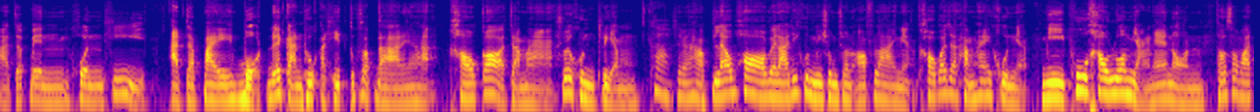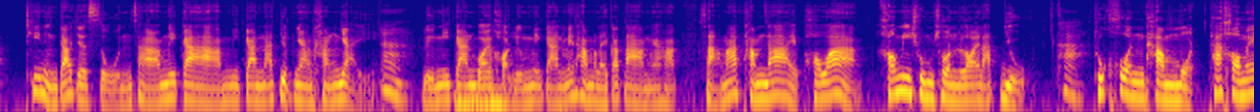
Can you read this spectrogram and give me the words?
อาจจะเป็นคนที่ อาจจะไปโบสถ์ด้วยกันทุกอาทิตย์ทุกสัปดาห์เนี่ยฮะเขาก็จะมาช่วยคุณเตรียมค่ะใช่ไหมครับ แล้วพอเวลาที่คุณมีชุมชนออฟไลน์เนี่ยเขาก็จะทำให้คุณเนี่ยมีผู้เข้าร่วมอย่างแน่นอน ทศวรรษที่ 1970สหรัฐอเมริกา มีการนัดหยุดงานครั้งใหญ่อ่าหรือมีการบอยคอรหรือมีการไม่ทำอะไรก็ตามนะครับสามารถทำได้ เพราะว่าเขามีชุมชนร้อยรัดอยู่ค่ะ ทุกคนทำหมด ถ้าเขาไม่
